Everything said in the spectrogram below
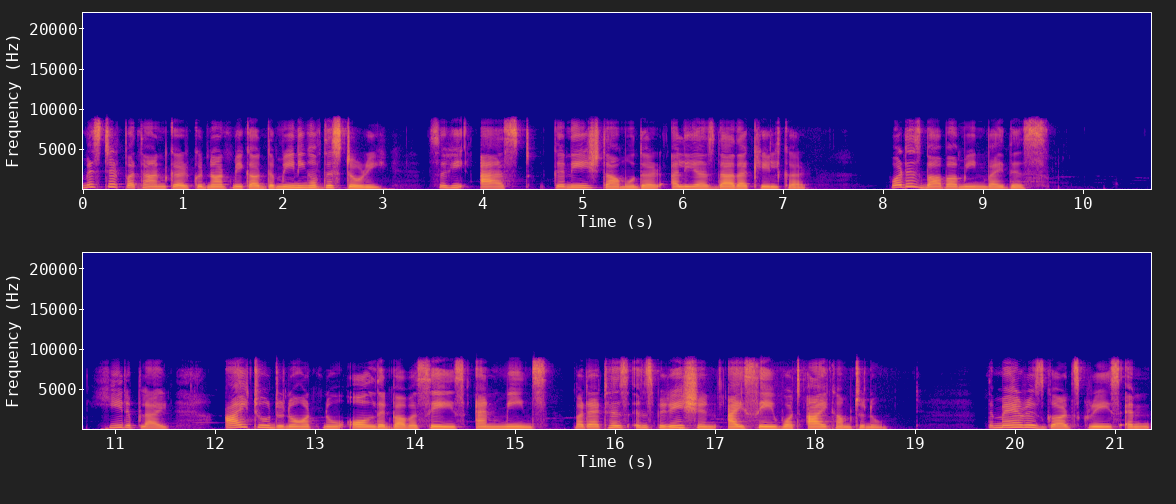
Mr. Patankar could not make out the meaning of the story, so he asked Ganesh Damodar alias Dada Kelkar, What does Baba mean by this? He replied, I too do not know all that Baba says and means, but at his inspiration I say what I come to know. The mare is God's grace, and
